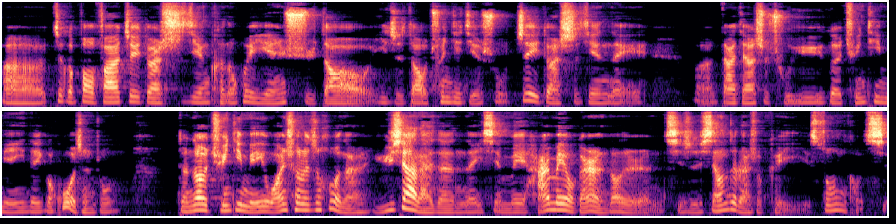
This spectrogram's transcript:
呃，这个爆发这段时间可能会延续到一直到春节结束这段时间内，呃，大家是处于一个群体免疫的一个过程中，等到群体免疫完成了之后呢，余下来的那些没还没有感染到的人，其实相对来说可以松一口气。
